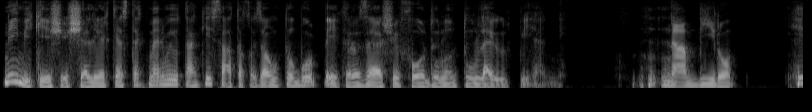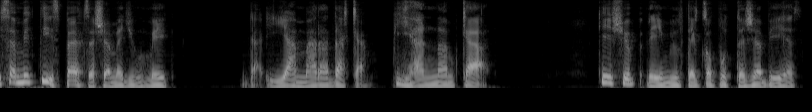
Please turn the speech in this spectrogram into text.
Némi késéssel érkeztek, mert miután kiszálltak az autóból, Baker az első fordulón túl leült pihenni. Nem bírom, hiszen még tíz percesen megyünk még. De ilyen meredekem, pihennem kell. Később rémülten kapott a zsebéhez.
